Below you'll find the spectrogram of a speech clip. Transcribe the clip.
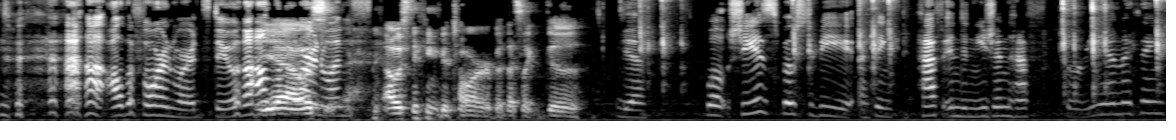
all the foreign words do. All yeah, I the was, foreign ones. I was thinking guitar, but that's like the. Yeah. Well, she is supposed to be, I think, half Indonesian, half Korean, I think.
